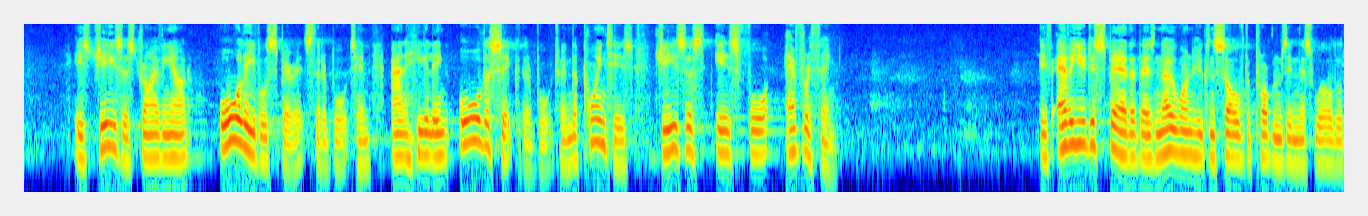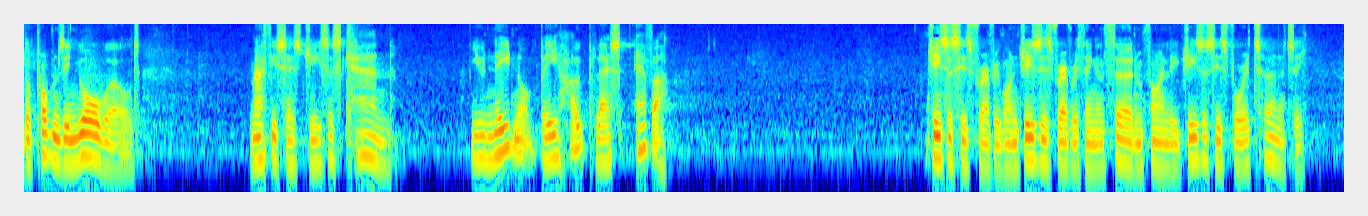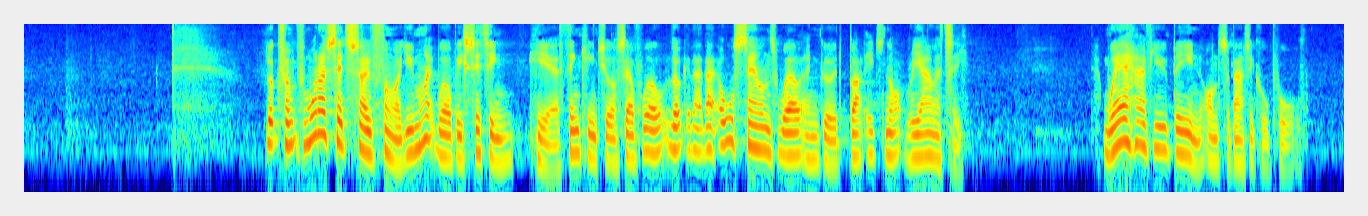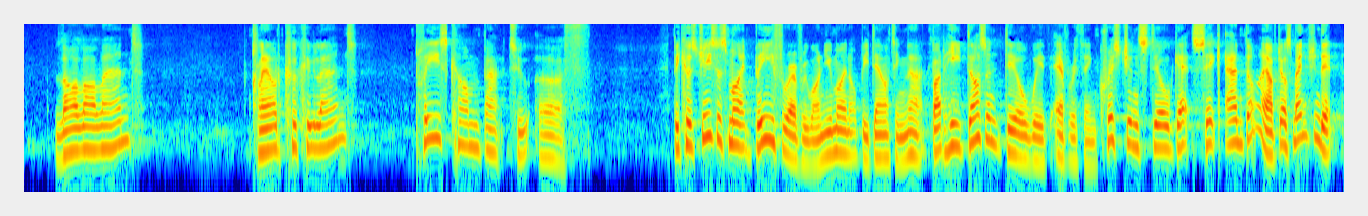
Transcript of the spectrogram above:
is Jesus driving out all evil spirits that are brought to him and healing all the sick that are brought to him. The point is, Jesus is for everything. If ever you despair that there's no one who can solve the problems in this world or the problems in your world, Matthew says Jesus can. You need not be hopeless ever. Jesus is for everyone, Jesus is for everything, and third and finally, Jesus is for eternity. Look, from, from what I've said so far, you might well be sitting here thinking to yourself, well, look, that, that all sounds well and good, but it's not reality. Where have you been on sabbatical, Paul? La La Land? Cloud Cuckoo Land? Please come back to earth. Because Jesus might be for everyone, you might not be doubting that, but he doesn't deal with everything. Christians still get sick and die. I've just mentioned it.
